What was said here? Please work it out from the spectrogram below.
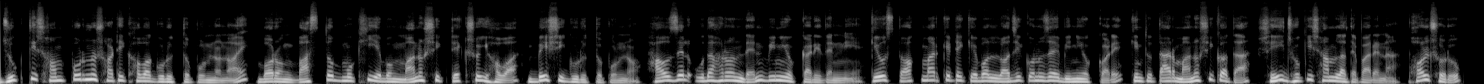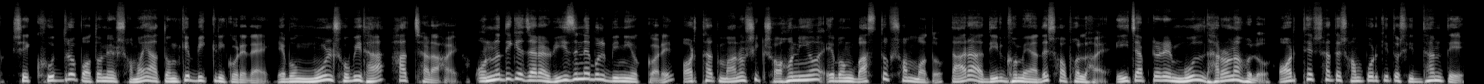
যুক্তি সম্পূর্ণ সঠিক হওয়া গুরুত্বপূর্ণ। নয়, বরং বাস্তবমুখী এবং মানসিক টেকসই হওয়া বেশি গুরুত্বপূর্ণ। হাউজেল উদাহরণ দেন বিনিয়োগকারীদের নিয়ে। কেউ স্টক মার্কেটে কেবল লজিক অনুযায়ী বিনিয়োগ করে, কিন্তু তার মানসিকতা সেই ঝুঁকি সামলাতে পারে না। ফলস্বরূপ, সে ক্ষুদ্র পতনের সময় আতঙ্কে বিক্রি করে দেয় এবং মূল সুবিধা হাতছাড়া হয়। অন্যদিকে যারা রিজনেবল বিনিয়োগ করে, অর্থাৎ মানসিক সহনীয় এবং বাস্তবসম্মত, তারা দীর্ঘমেয়াদে সফল হয়। এই চ্যাপ্টারের মূল ধারণা হল, অর্থের সাথে সম্পর্কিত সিদ্ধান্তে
